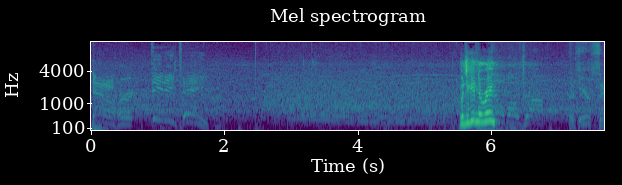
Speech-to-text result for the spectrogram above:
That'll hurt. DDT. Would you get in the ring? Elbow drop. Piercing.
